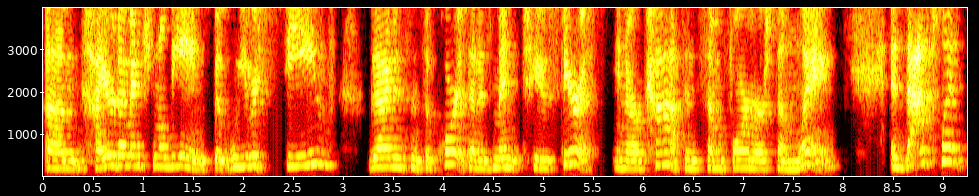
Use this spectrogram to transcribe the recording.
um, higher dimensional beings, but we receive guidance and support that is meant to steer us in our path in some form or some way. And that's what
